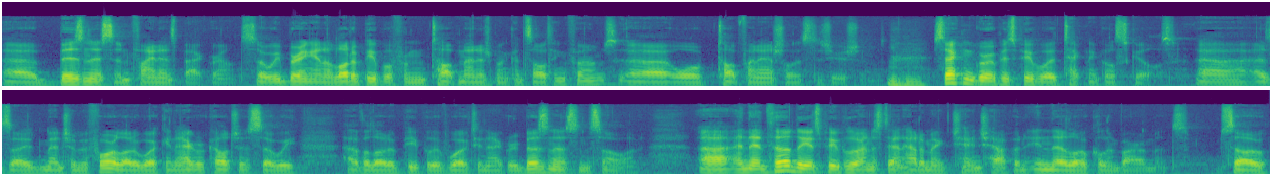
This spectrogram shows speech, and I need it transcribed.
uh, business and finance backgrounds. So we bring in a lot of people from top management consulting firms uh, or top financial institutions. Second group is people with technical skills. Uh, as I mentioned before, a lot of work in agriculture, so we have a lot of people who've worked in agribusiness and so on. Uh, and then thirdly, it's people who understand how to make change happen in their local environments. So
